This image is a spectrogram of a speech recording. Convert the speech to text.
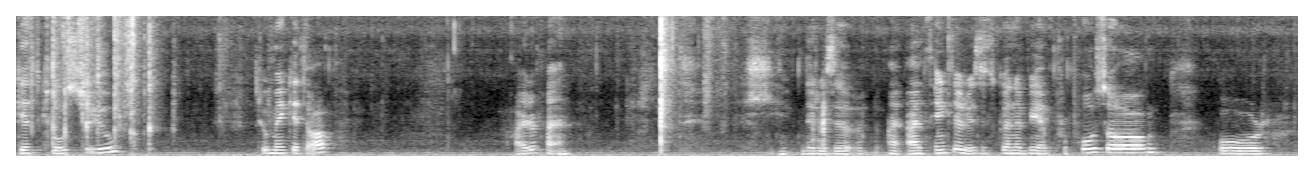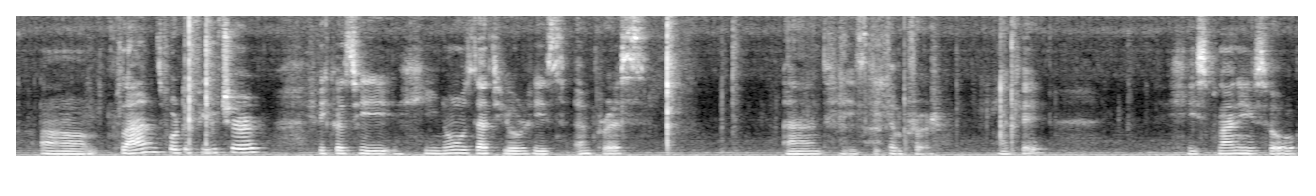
get close to you to make it up. Hierophant there is a I, I think there is going to be a proposal or um, plans for the future because he he knows that you're his empress and he's the emperor. Okay? He's planning so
